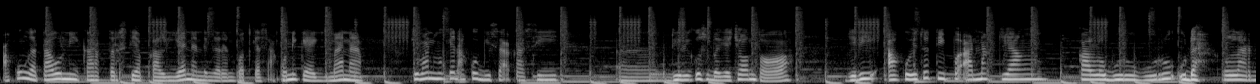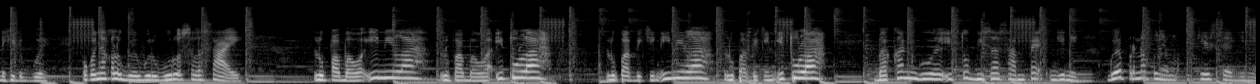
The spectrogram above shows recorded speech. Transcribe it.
aku nggak tahu nih karakter setiap kalian yang dengerin podcast aku nih kayak gimana. Cuman mungkin aku bisa kasih uh, diriku sebagai contoh. Jadi aku itu tipe anak yang kalau buru-buru udah kelar deh hidup gue pokoknya kalau gue buru-buru selesai. Lupa bawa inilah lupa bawa itulah lupa bikin inilah lupa bikin itulah. Bahkan gue itu bisa sampai gini gue pernah punya case kayak gini.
